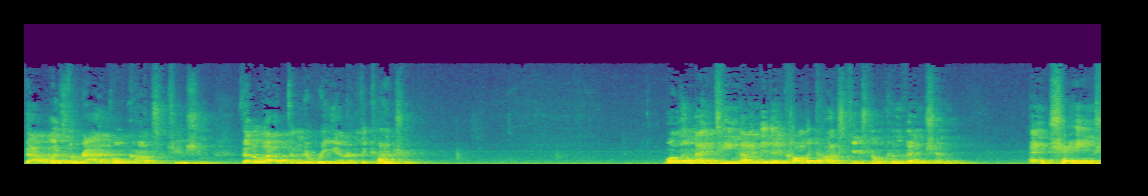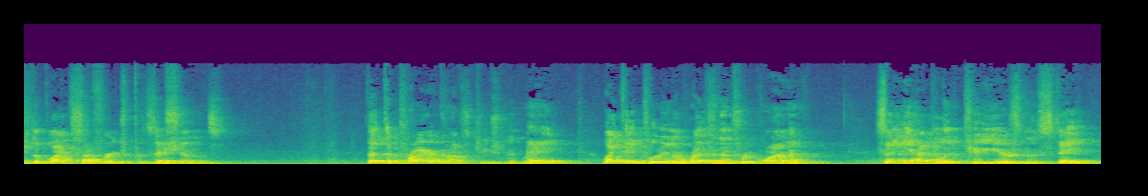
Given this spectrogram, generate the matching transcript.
That was the radical Constitution that allowed them to re-enter the country. Well, in 1990, they called a Constitutional Convention and changed the black suffrage positions that the prior Constitution had made. Like they put in a residence requirement saying you had to live two years in the state,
